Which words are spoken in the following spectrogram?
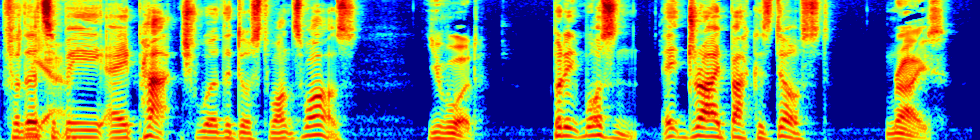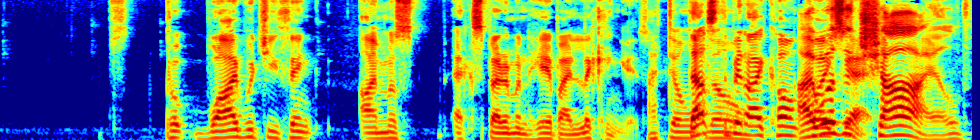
for there to be a patch where the dust once was. You would. But it wasn't. It dried back as dust. Right. But why would you think I must experiment here by licking it? I don't That's know. the bit I can't I was get. a child.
